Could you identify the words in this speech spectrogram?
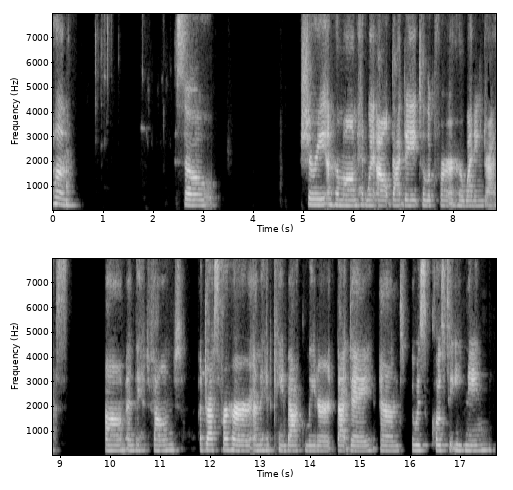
Um, so Cheree and her mom had went out that day to look for her wedding dress. Um, and they had found a dress for her and they had came back later that day and it was close to evening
